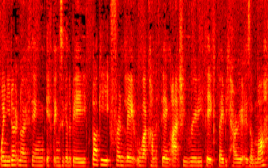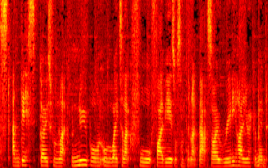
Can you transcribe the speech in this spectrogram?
when you don't know thing, if things are going to be buggy, friendly, all that kind of thing, I actually really think baby carrier is a must. And this goes from like newborn all the way to like four, five years or something like that. So I really highly recommend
